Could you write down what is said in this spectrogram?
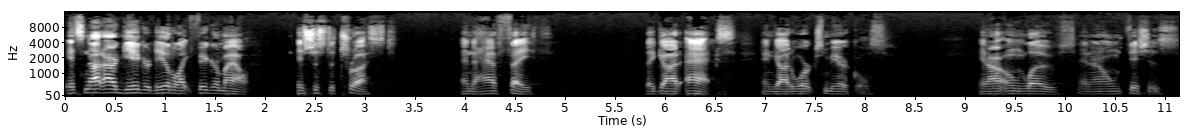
It's not our gig or deal to like figure them out. It's just to trust and to have faith that God acts and God works miracles in our own loaves and our own fishes.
